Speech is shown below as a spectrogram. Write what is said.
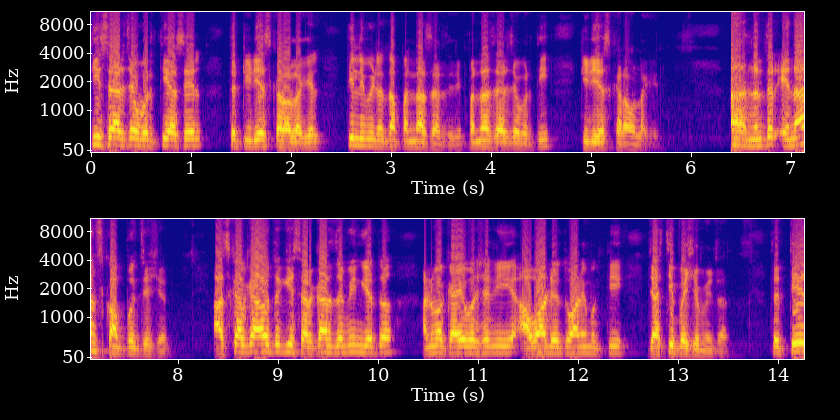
तीस हजारच्या वरती असेल तर टी डी एस करावं लागेल. ती लिमिट आता पन्नास हजार झाली पन्नास हजारच्या वरती टी डी एस करावं लागेल. नंतर एनहान्स कॉम्पन्सेशन आजकाल काय होतं की सरकार जमीन घेतं आणि मग काही वर्षांनी अवॉर्ड येतो आणि मग ती जास्ती पैसे मिळतात. तर ते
